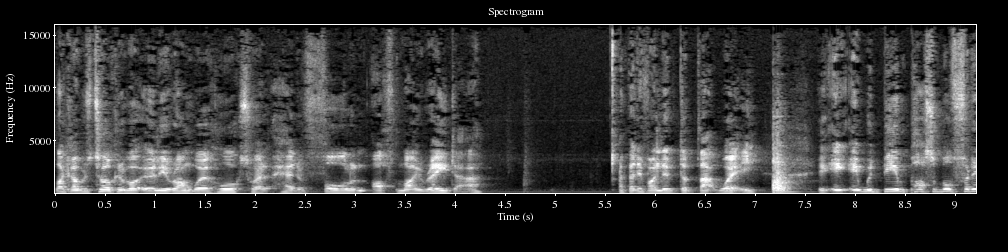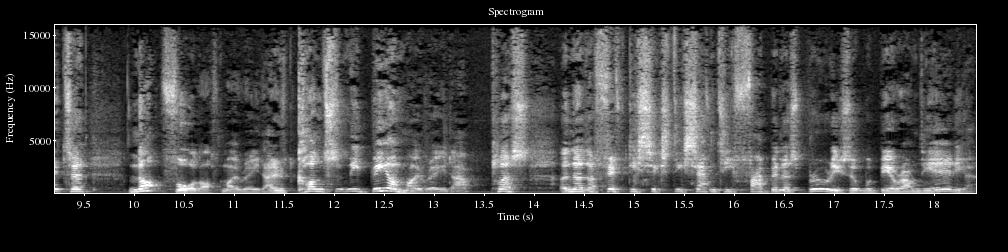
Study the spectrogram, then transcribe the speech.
like I was talking about earlier on where Hawkshead had have fallen off my radar, I bet if I lived up that way, it, it, it would be impossible for it to not fall off my radar. It would constantly be on my radar, plus another 50, 60, 70 fabulous breweries that would be around the area.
